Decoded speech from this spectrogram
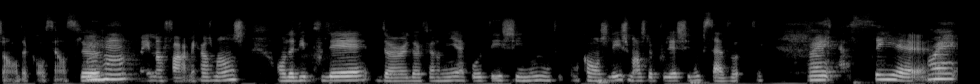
genre de conscience-là. Mm-hmm. Même affaire. Mais quand je mange, on a des poulets d'un fermier à côté chez nous, congelés. Je mange le poulet chez nous, puis ça va. Oui. C'est assez. Euh, oui.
